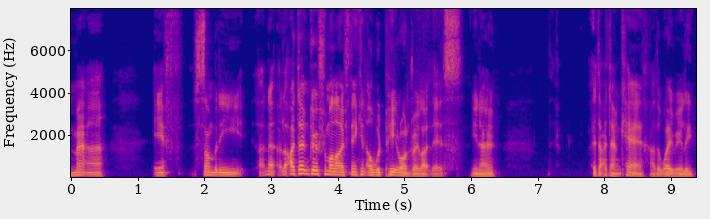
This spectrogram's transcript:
matter if somebody I don't, I don't go through my life thinking oh would Peter Andre like this you know I don't care either way really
